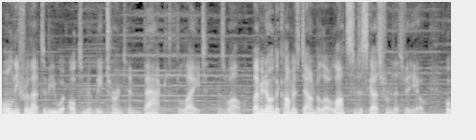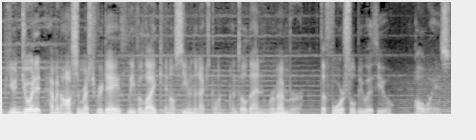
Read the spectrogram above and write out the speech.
Only for that to be what ultimately turned him back to the light as well. Let me know in the comments down below. Lots to discuss from this video. Hope you enjoyed it. Have an awesome rest of your day. Leave a like, and I'll see you in the next one. Until then, remember, the Force will be with you always.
